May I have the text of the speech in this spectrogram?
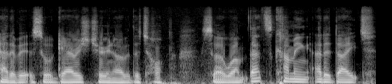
add a bit of sort of garage tune over the top. So um, that's coming at a date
